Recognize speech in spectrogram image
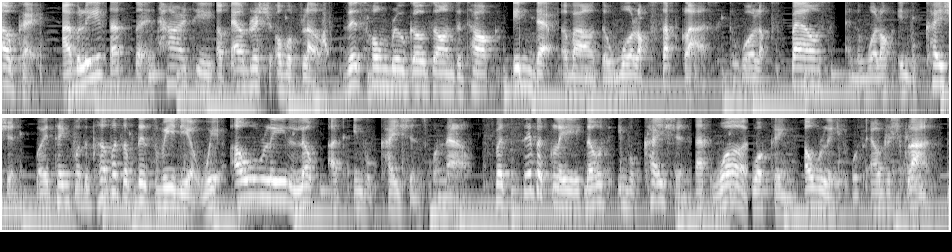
Okay, I believe that's the entirety of Eldritch Overflow. This homebrew goes on to talk in depth about the Warlock subclass, the Warlock spells, and the Warlock invocation. But I think for the purpose of this video, we only look at invocations for now. Specifically, those invocations that were working only with Eldritch Blast.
